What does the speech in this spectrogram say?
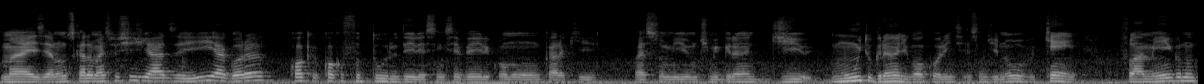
Mas era um dos caras mais prestigiados aí. E agora, qual que, qual que é o futuro dele, assim? Você vê ele como um cara que vai assumir um time grande, muito grande, igual o Corinthians, assim, de novo? Quem? O Flamengo não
